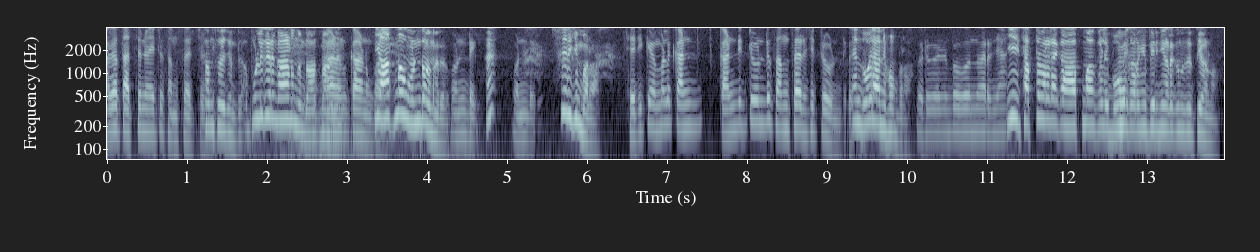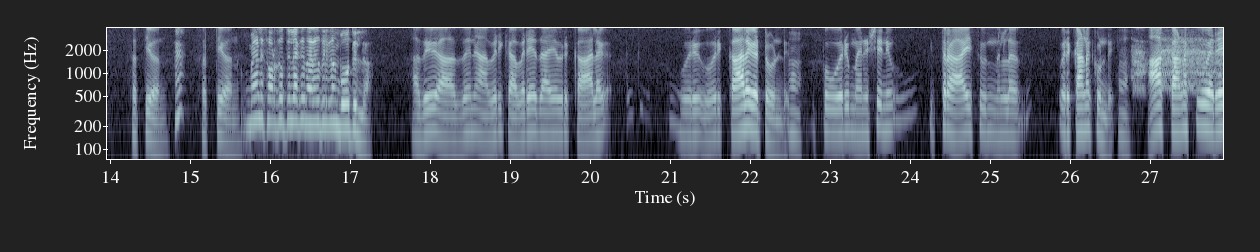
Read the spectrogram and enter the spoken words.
അകത്ത് അച്ഛനുമായിട്ട് സംസാരിച്ചു. സംസാരിച്ചിട്ടുണ്ട്. പുള്ളിക്കാരൻ കാണുന്നുണ്ടോ ആത്മാവിനെ? കാണും ഈ ആത്മാവ് ഉണ്ടോ അന്നേരം ഉണ്ട് ഉണ്ട്. ശരിക്കും പറ. ശരിക്കും നമ്മൾ കണ്ടിട്ടുണ്ട് സംസാരിച്ചിട്ടുണ്ട് എന്തോ ഒരു അനുഭവം പറ. ഒരു അനുഭവം എന്ന് പറഞ്ഞാൽ ഈ ചത്തവരുടെ ആത്മാക്കൾ ഈ ഭൂമി കറങ്ങി തിരിഞ്ഞു കിടക്കുന്ന സത്യമാണോ? സത്യമാണ് സത്യമാണ്. മേലെ സ്വർഗത്തിലേക്ക് നരകത്തിലേക്കും പോകത്തില്ല? അത് അതിന് അവർക്ക് അവരേതായ ഒരു കാല ഒരു ഒരു കാലഘട്ടമുണ്ട്. ഇപ്പോൾ ഒരു മനുഷ്യന് ഇത്ര ആയുസ് എന്നുള്ള ഒരു കണക്കുണ്ട്. ആ കണക്ക് വരെ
